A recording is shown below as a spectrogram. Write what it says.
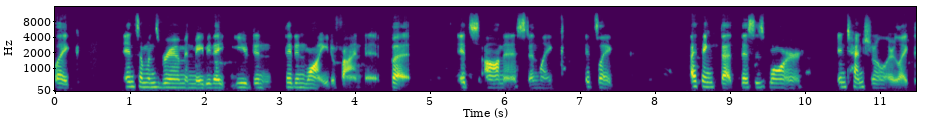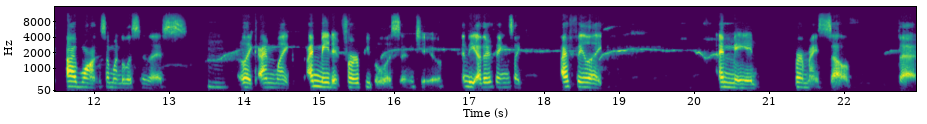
like in someone's room and maybe they you didn't they didn't want you to find it but it's honest and like it's like I think that this is more intentional or like I want someone to listen to this Mhm. like I'm like I made it for people to listen to and the other things like I feel like I made for myself that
